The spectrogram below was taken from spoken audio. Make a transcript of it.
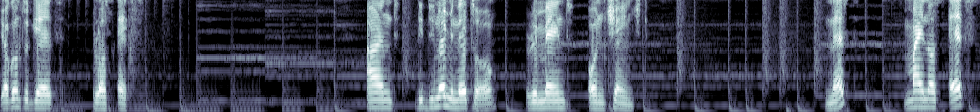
You're going to get plus x. And the denominator remained unchanged. Next minus x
